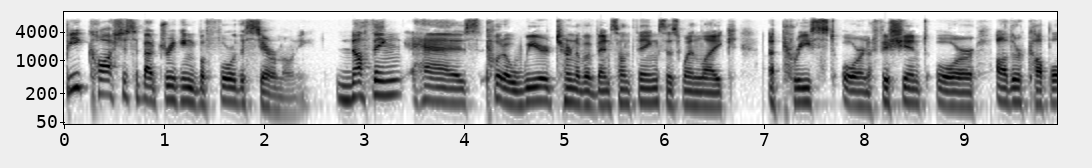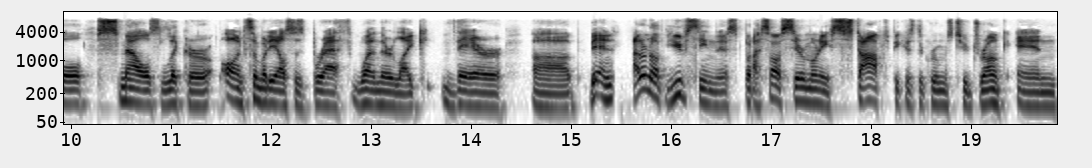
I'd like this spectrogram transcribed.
be cautious about drinking before the ceremony nothing has put a weird turn of events on things as when like a priest or an officiant or other couple smells liquor on somebody else's breath when they're like there uh, and I don't know if you've seen this, but I saw a ceremony stopped because the groom was too drunk. And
